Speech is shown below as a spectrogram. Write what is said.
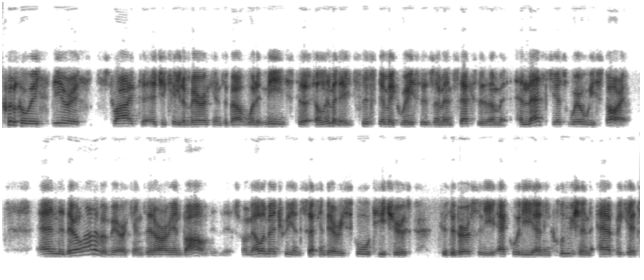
Critical race theorists strive to educate Americans about what it means to eliminate systemic racism and sexism, and that's just where we start. And there are a lot of Americans that are involved in this, from elementary and secondary school teachers to diversity, equity, and inclusion advocates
